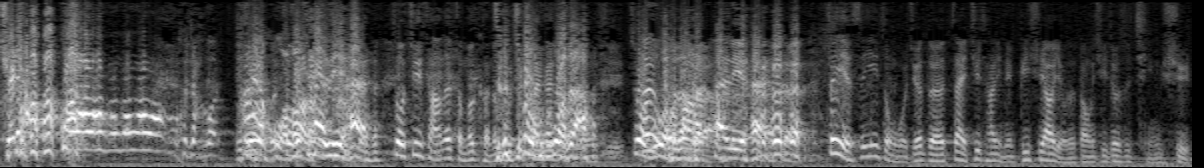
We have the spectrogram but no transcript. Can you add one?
全场咣咣咣咣咣咣，好家伙，太火爆了，太厉害了，做剧场的怎么可能不去看看这做过的种东西？做不过的太火爆了太厉害了这也是一种我觉得在剧场里面必须要有的东西，就是情绪。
